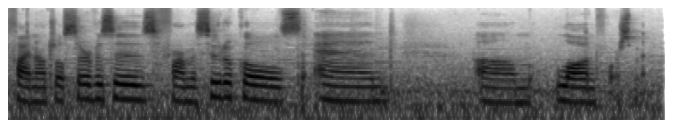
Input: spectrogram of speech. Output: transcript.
financial services, pharmaceuticals, and um, law enforcement.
